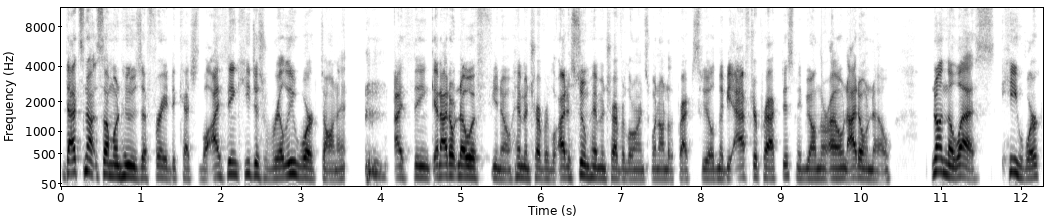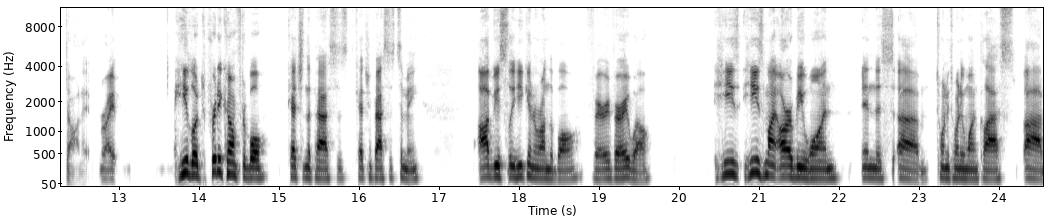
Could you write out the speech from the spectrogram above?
That's not someone who's afraid to catch the ball. I think he just really worked on it. I think, and I don't know if you know him and Trevor. I'd assume him and Trevor Lawrence went onto the practice field, maybe after practice, maybe on their own. I don't know nonetheless, he worked on it, right? He looked pretty comfortable catching the passes, catching passes to me. Obviously, he can run the ball very, very well. He's he's my RB one in this um, 2021 class. Uh,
